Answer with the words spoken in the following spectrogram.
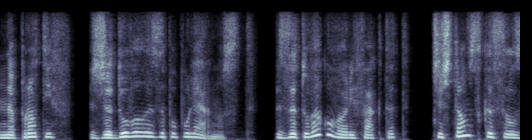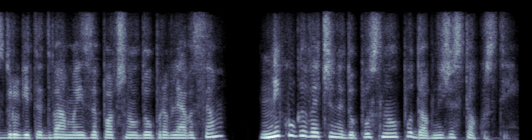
Напротив, жадувал е за популярност. За това говори фактът, че щом скъсал с другите двама и започнал да управлява сам, никога вече не допуснал подобни жестокости.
